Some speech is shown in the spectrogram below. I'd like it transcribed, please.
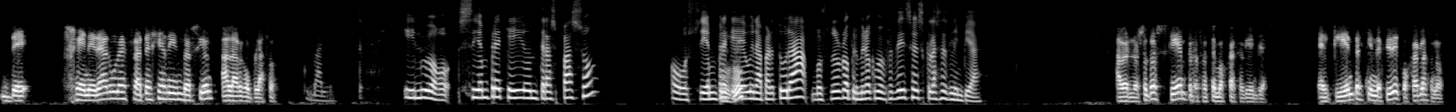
de generar una estrategia de inversión a largo plazo. Vale. Y luego, siempre que hay un traspaso o siempre que hay una apertura, vosotros lo primero que me ofrecéis es clases limpias. A ver, nosotros siempre ofrecemos clases limpias. El cliente es quien decide cogerlas o no.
